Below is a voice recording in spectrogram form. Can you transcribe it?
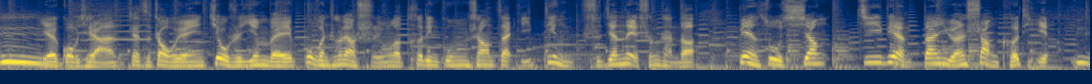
嗯，也果不其然，这次召回原因就是因为部分车辆使用了特定供应商在一定时间内生产的变速箱机电单元上壳体。嗯，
